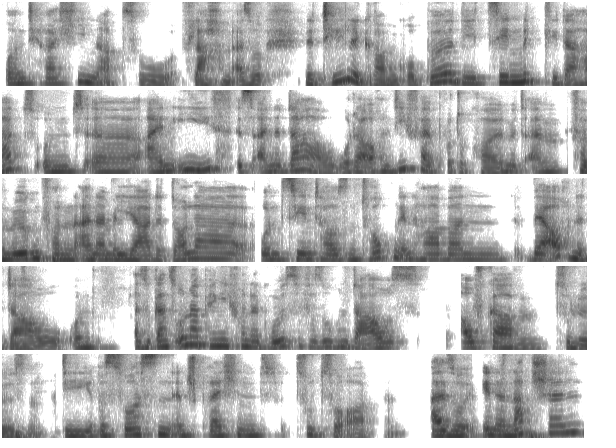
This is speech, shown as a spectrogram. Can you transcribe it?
und Hierarchien abzuflachen. Also eine Telegram-Gruppe, die zehn Mitglieder hat und äh, ein ETH ist eine DAO oder auch ein DeFi-Protokoll mit einem Vermögen von einer Milliarde Dollar und 10.000 10.000 Tokeninhabern wäre auch eine DAO. Und also ganz unabhängig von der Größe versuchen DAOs Aufgaben zu lösen, die Ressourcen entsprechend zuzuordnen. Also in a nutshell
